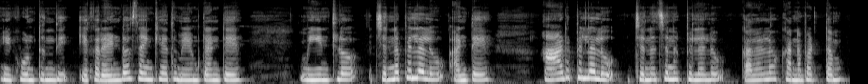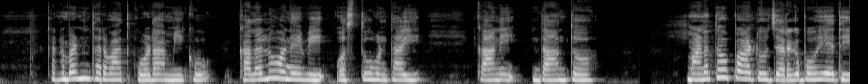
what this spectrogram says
మీకు ఉంటుంది. ఇక రెండో సంకేతం ఏమిటంటే మీ ఇంట్లో చిన్నపిల్లలు అంటే ఆడపిల్లలు చిన్న చిన్న పిల్లలు కలలో కనబడటం. కనబడిన తర్వాత కూడా మీకు కళలు అనేవి వస్తూ ఉంటాయి. కానీ దాంతో మనతో పాటు జరగబోయేది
